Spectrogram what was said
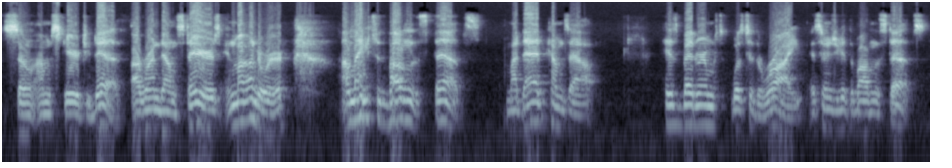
So I'm scared to death. I run downstairs in my underwear. I make it to the bottom of the steps. My dad comes out. His bedroom was to the right as soon as you hit the bottom of the steps.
